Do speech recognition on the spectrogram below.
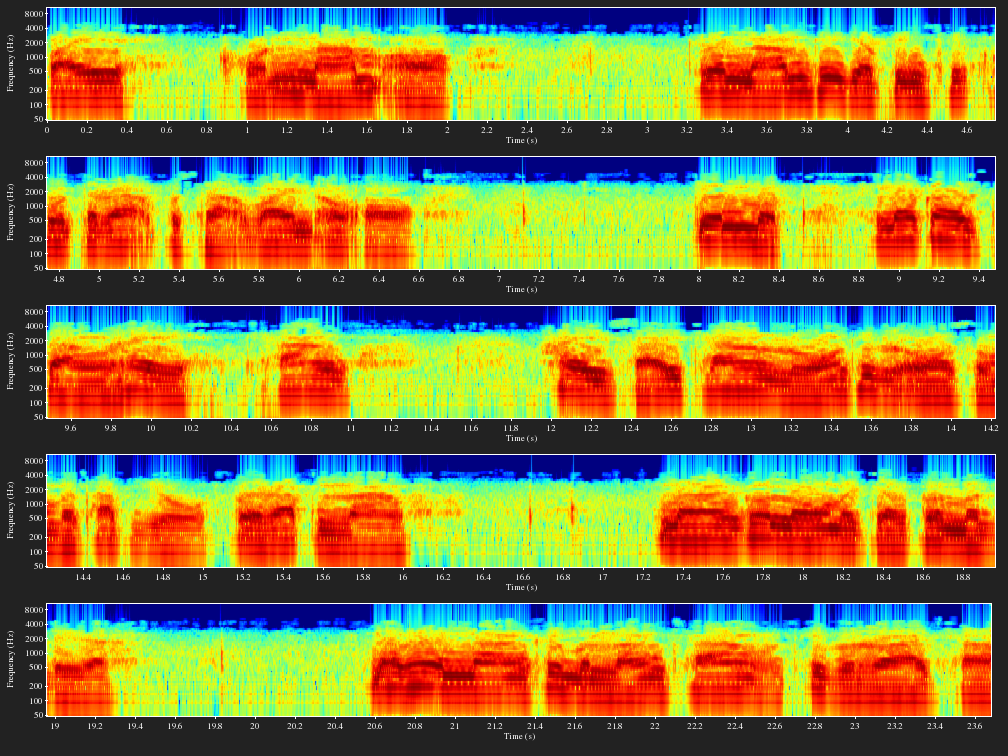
ไปขนหนามออก คือนามที่จะเป็นคิคุตระภาษาไว้เอาออก จนหมดแล้วก็สั่งให้ช้างให้สายช้างหลวงที่พระองค์ทรงประทับอยู่ไปรับนาง นางก็ลงมาจากต้นมะเดื่อแล้วให้นางขึ้นบนหลังช้างที่พระราชา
